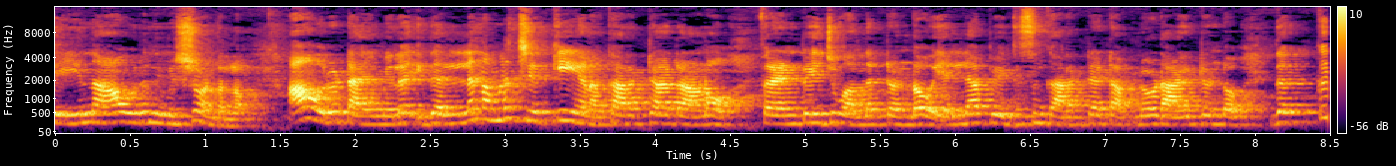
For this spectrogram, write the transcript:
ചെയ്യുന്ന ആ ഒരു നിമിഷം ഉണ്ടല്ലോ. ആ ഒരു ടൈമിൽ ഇതെല്ലാം നമ്മൾ ചെക്ക് ചെയ്യണം. കറക്റ്റ് ആയിട്ടാണോ? ഫ്രണ്ട് പേജ് വന്നിട്ടുണ്ടോ? എല്ലാ പേജസും കറക്റ്റ് ആയിട്ട് അപ്ലോഡ് ആയിട്ടുണ്ടോ? ഇതൊക്കെ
